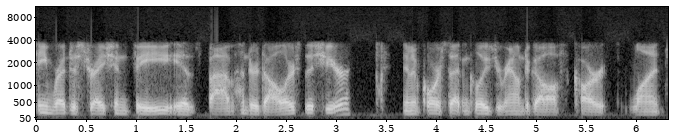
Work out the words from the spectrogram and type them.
Team registration fee is $500 this year. And of course, that includes your round of golf, carts, lunch,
